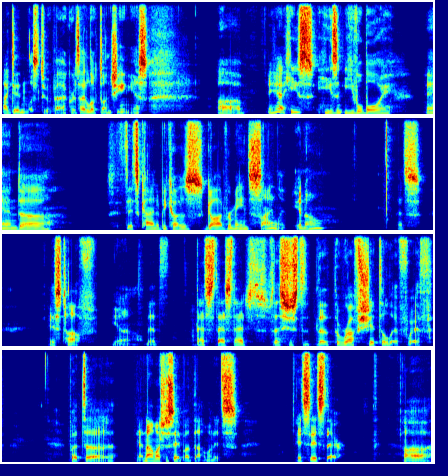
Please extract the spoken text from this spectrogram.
I didn't listen to it backwards. I looked on Genius. Uh, yeah, he's he's an evil boy and uh, it's kind of because God remains silent, you know. That's it's tough, you know. That's that's that's that's that's just the the rough shit to live with. But uh, yeah, not much to say about that one. It's it's it's there. Uh,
